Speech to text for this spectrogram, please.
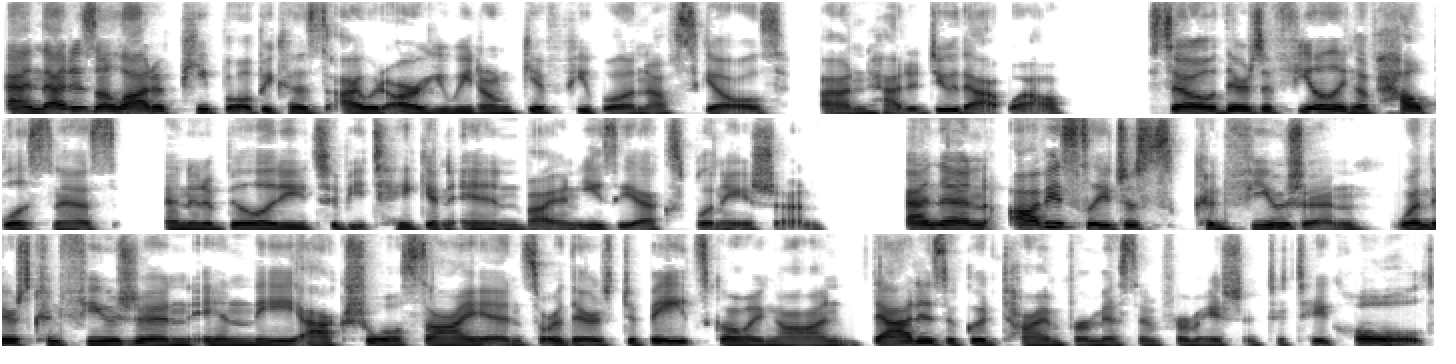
And that is a lot of people because I would argue we don't give people enough skills on how to do that well. So there's a feeling of helplessness and an ability to be taken in by an easy explanation. And then obviously just confusion. When there's confusion in the actual science or there's debates going on, that is a good time for misinformation to take hold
